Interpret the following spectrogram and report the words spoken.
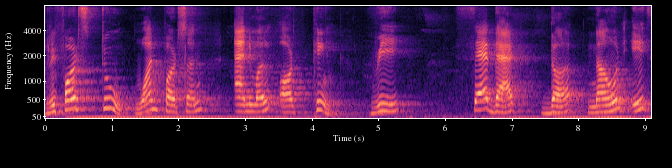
refers to one person, animal or thing, we say that the noun is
